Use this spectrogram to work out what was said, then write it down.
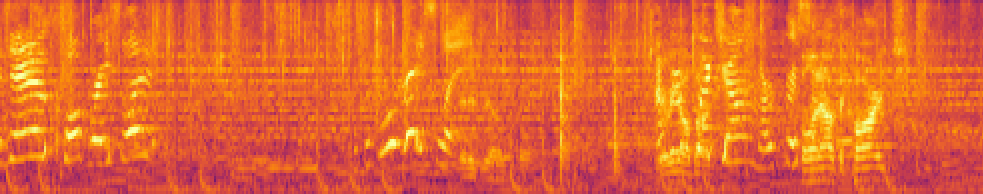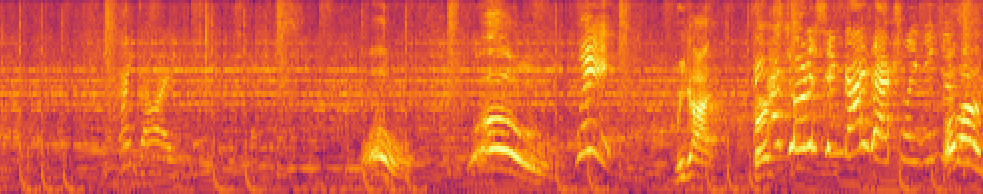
Isn't it a cool bracelet? It's a cool bracelet. It is really cool. I'm Here we go, Bugs. Pulling out the cards. My God. Whoa. Whoa. We got we're first. not the same guys actually. We just, Hold on.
